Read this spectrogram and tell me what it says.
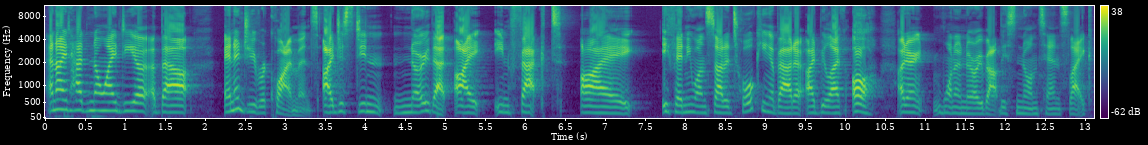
and I'd had no idea about energy requirements. I just didn't know that. I, in fact, I, if anyone started talking about it, I'd be like, oh, I don't want to know about this nonsense. Like,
